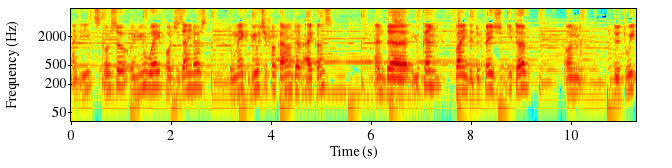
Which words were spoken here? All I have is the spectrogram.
And it's also a new way for designers to make beautiful calendar icons. And uh, you can find the page GitHub on the tweak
